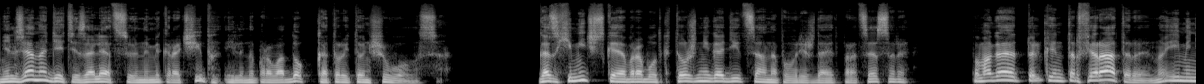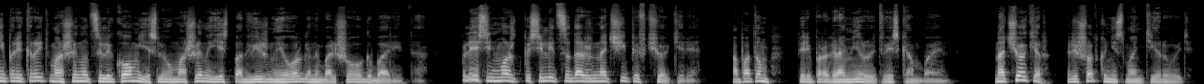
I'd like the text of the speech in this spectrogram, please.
Нельзя надеть изоляцию на микрочип или на проводок, который тоньше волоса. Газохимическая обработка тоже не годится, она повреждает процессоры. Помогают только интерфераторы, но ими не прикрыть машину целиком, если у машины есть подвижные органы большого габарита. Плесень может поселиться даже на чипе в чокере, а потом перепрограммирует весь комбайн. На чокер решетку не смонтировать.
